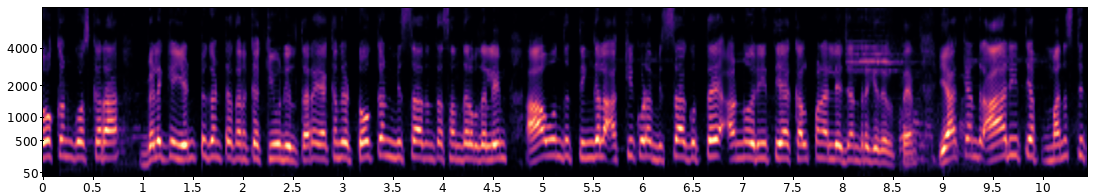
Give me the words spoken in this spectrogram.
ಟೋಕನ್ ಗೋಸ್ಕರ ಬೆಳಗ್ಗೆ ಎಂಟು ಗಂಟೆ ತನಕ ಕ್ಯೂ ನಿಲ್ತಾರೆ. ಯಾಕಂದ್ರೆ ಟೋಕನ್ ಮಿಸ್ ಆದಂತ ಸಂದರ್ಭದಲ್ಲಿ ಆ ಒಂದು ತಿಂಗಳ ಅಕ್ಕಿ ಕೂಡ ಮಿಸ್ ಆಗುತ್ತೆ ಅನ್ನೋ ರೀತಿಯ ಕಲ್ಪನೆ ಅಲ್ಲಿ ಜನರಿಗೆ ಇರುತ್ತೆ. ಯಾಕಂದ್ರೆ ಆ ರೀತಿಯ ಮನಸ್ಥಿತಿ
